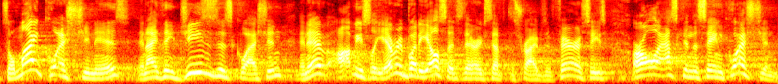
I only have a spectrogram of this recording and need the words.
So, my question is, and I think Jesus' question, and obviously everybody else that's there except the scribes and Pharisees, are all asking the same question.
